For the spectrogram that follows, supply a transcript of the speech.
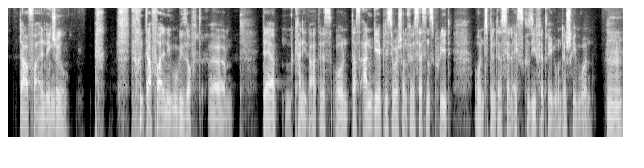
da vor allen Dingen Entschuldigung. und da vor allen Dingen Ubisoft ähm, der Kandidat ist und dass angeblich sogar schon für Assassin's Creed und Splinter Cell Exklusivverträge unterschrieben wurden. Mhm.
